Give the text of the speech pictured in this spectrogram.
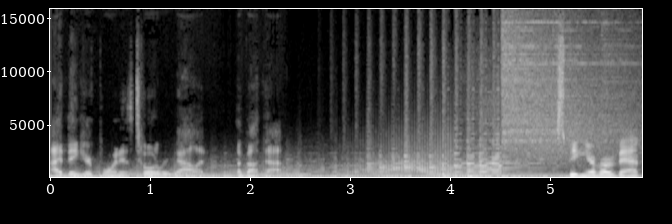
I think your point is totally valid about that. Speaking of our event,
